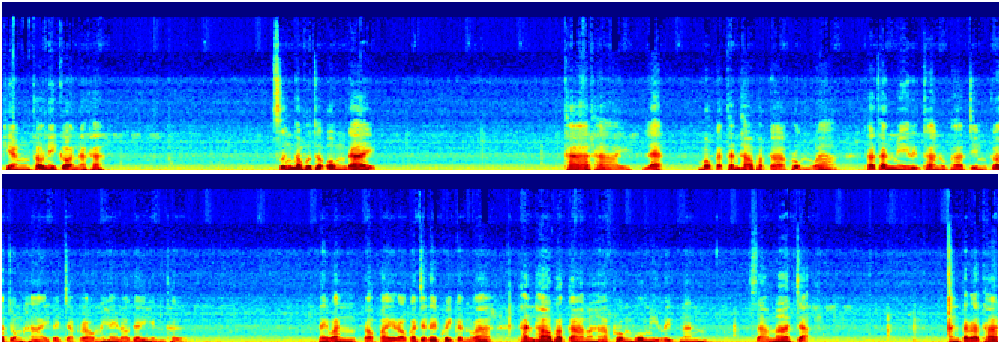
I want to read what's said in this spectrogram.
เพียงเท่านี้ก่อนนะคะ ซึ่งพระพุทธองค์ได้ท้าทายและบอกกับท่านเท้าพกาพรหมว่า ถ้าท่านมีฤทธานุภาพจริงก็จงหายไปจากเราไม่ให้เราได้เห็นเถิดในวันต่อไปเราก็จะได้คุยกันว่า ท่านเท้าพกามหาพรหมผู้มีฤทธิ์นั้น สามารถจะ อันตรธาน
